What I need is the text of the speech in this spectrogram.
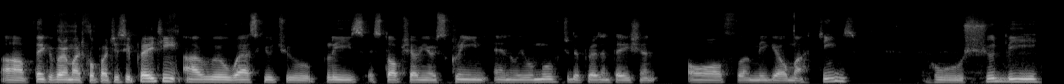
Uh, thank you very much for participating. I will ask you to please stop sharing your screen and we will move to the presentation of uh, Miguel Martins, who should be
